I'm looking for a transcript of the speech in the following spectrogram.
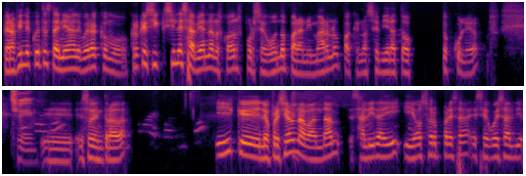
pero a fin de cuentas tenía algo, era como, creo que sí, sí le sabían a los cuadros por segundo para animarlo, para que no se viera todo culero Sí. eh, eso de entrada. Y que le ofrecieron a Van Damme salir ahí y, oh sorpresa, ese güey salió,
